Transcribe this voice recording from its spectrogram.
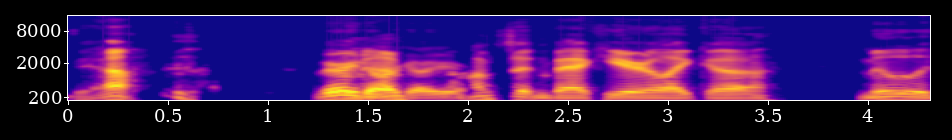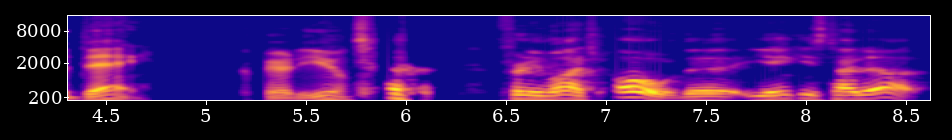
Yeah, very I mean, dark I'm, out here. I'm sitting back here like uh middle of the day compared to you. Pretty much. Oh, the Yankees tied it up.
